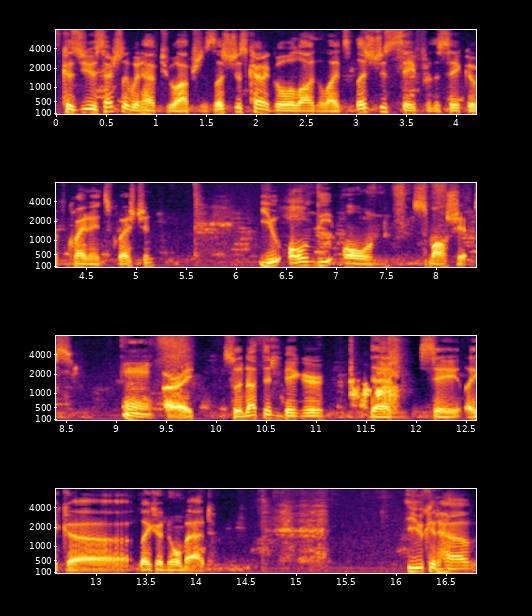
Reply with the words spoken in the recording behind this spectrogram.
because you essentially would have two options. Let's just kind of go along the lines. Let's just say, for the sake of Quinine's question, you only own small ships. Mm. All right. So nothing bigger than say like a like a nomad. You could have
